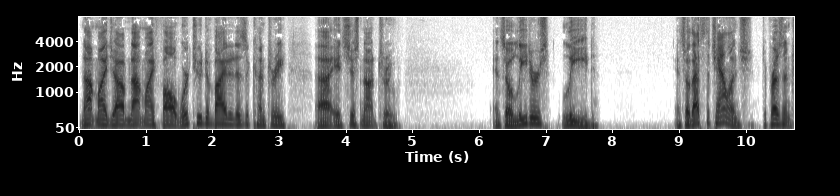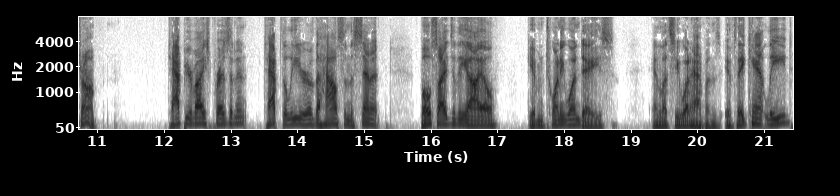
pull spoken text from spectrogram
Not my job, not my fault. We're too divided as a country. Uh, it's just not true. And so leaders lead. And so that's the challenge to President Trump. Tap your vice president, tap the leader of the House and the Senate, both sides of the aisle, give them 21 days, and let's see what happens. If they can't lead,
